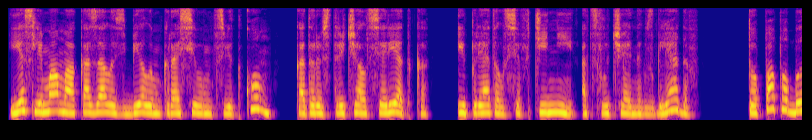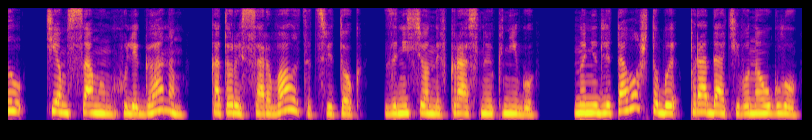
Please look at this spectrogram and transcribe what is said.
Если мама оказалась белым красивым цветком, который встречался редко и прятался в тени от случайных взглядов, то папа был тем самым хулиганом, который сорвал этот цветок, занесенный в Красную книгу, но не для того, чтобы продать его на углу,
